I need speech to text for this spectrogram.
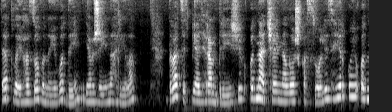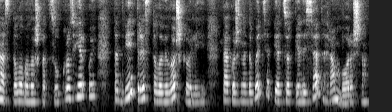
теплої газованої води, я вже її нагріла, 25 г дріжджів, 1 чайна ложка солі з гіркою, 1 столова ложка цукру з гіркою та 2-3 столові ложки олії. Також знадобиться 550 г борошна.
